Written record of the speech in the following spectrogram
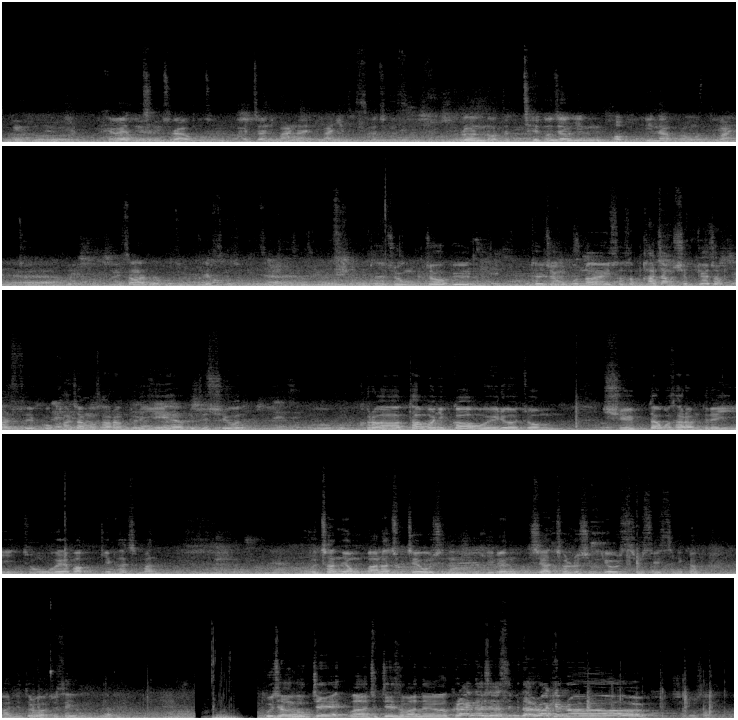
그 해외도 진출하고 좀 발전이 많아, 많이 됐으면 좋겠습니다. 그런 어떤 제도적인 법이나 그런 것도 많이 좀 활성화되고 좀 그랬으면 좋겠습니다. 대중적인 대중 문화에 있어서 가장 쉽게 접할 수 있고 가장 사람들이 이해하기도 쉬운 뭐 그렇다 보니까 오히려 좀 쉽다고 사람들의 이, 좀 오해받긴 하지만 부천 영 만화 축제에 오시는 길은 지하철로 쉽게 오실 수 있으니까 많이들 와주세요. 부천 국제 만화 축제에서 만나요. 크라이너시였습니다. 락앤롤. 시로선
